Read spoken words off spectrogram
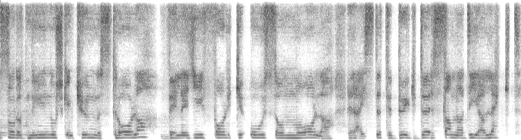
Han så at nynorsken kunne stråla, ville gi folket ord som måla. Reiste til bygder, samla dialekt,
